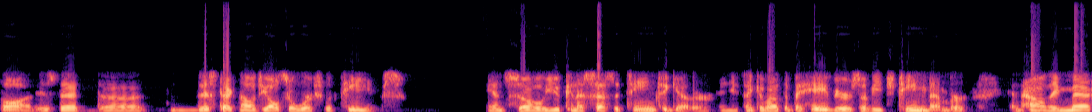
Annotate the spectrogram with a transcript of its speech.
thought is that uh, this technology also works with teams, and so you can assess a team together, and you think about the behaviors of each team member and how they mesh,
